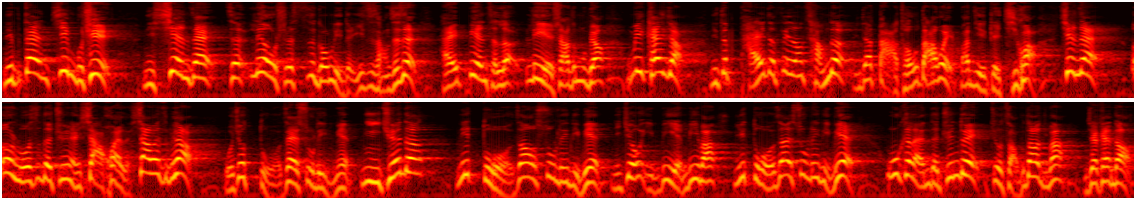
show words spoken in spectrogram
你不但进不去，你现在这六十四公里的一字长城镇还变成了猎杀的目标。我们一开始讲，你这排的非常长的，人家打头打尾把你给击垮。现在俄罗斯的军人吓坏了，吓坏怎么样？我就躲在树林里面。你觉得？你躲到树林里面，你就有隐蔽掩蔽吗？你躲在树林里面，乌克兰的军队就找不到你吗？你再看到，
